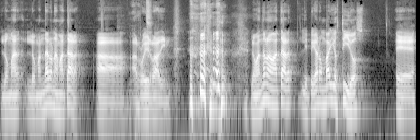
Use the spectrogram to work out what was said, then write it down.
lo, mandaron a matar a, Roy Radin. lo mandaron a matar, le pegaron varios tiros eh,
